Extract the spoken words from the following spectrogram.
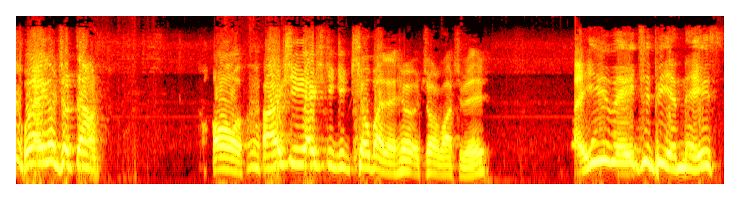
Wait, I gotta jump down. Oh, I actually, actually get killed by that. Here, John, watch it, man. Are you made to be a mace?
